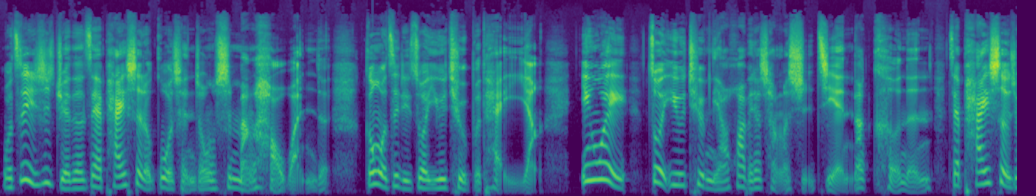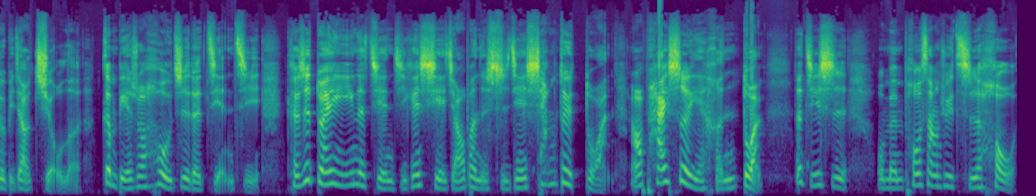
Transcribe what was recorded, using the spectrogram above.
我自己是觉得在拍摄的过程中是蛮好玩的，跟我自己做 YouTube 不太一样。因为做 YouTube 你要花比较长的时间，那可能在拍摄就比较久了，更别说后置的剪辑。可是短影音的剪辑跟写脚本的时间相对短，然后拍摄也很短。那即使我们 PO 上去之后，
